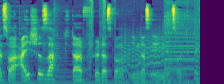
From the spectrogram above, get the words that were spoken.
Professor Eiche sagt dafür, dass wir ihm das EEG zurückbringen.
